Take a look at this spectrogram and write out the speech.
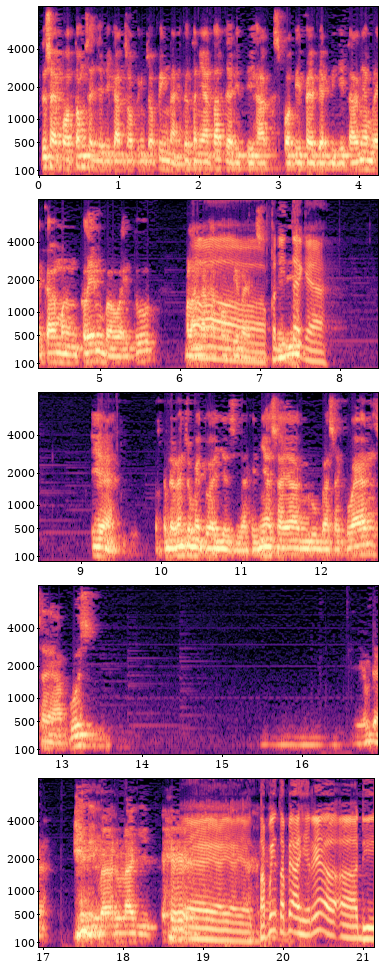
Itu saya potong, saya jadikan chopping-chopping. Nah, itu ternyata dari pihak Spotify pihak digitalnya mereka mengklaim bahwa itu melanggar hak copyright. Oh, Jadi, kedetek ya. Iya, kendalanya cuma itu aja sih. Akhirnya saya ngerubah sequence, saya hapus. Ya udah, ini baru lagi. Iya iya iya iya. Tapi tapi akhirnya eh, di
